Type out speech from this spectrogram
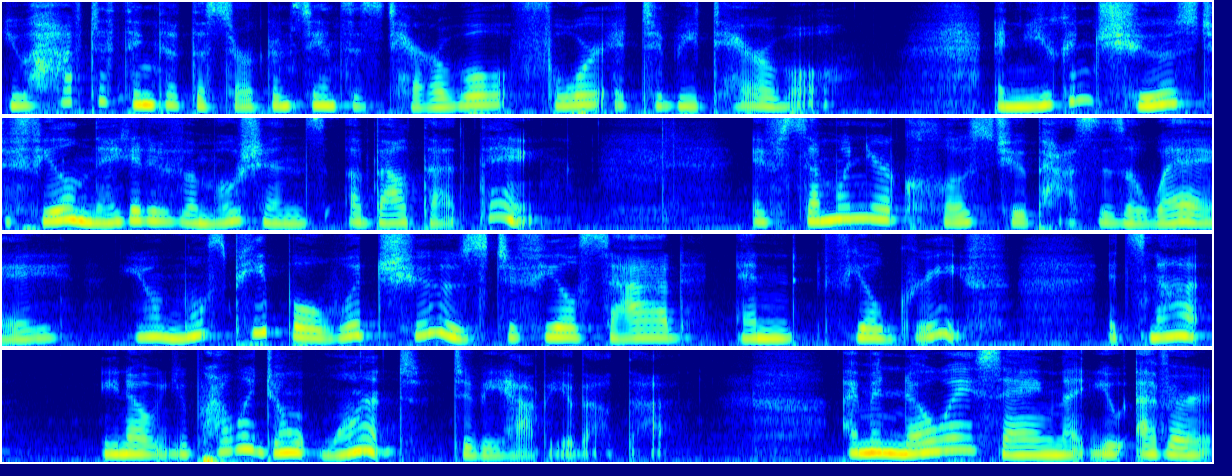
you have to think that the circumstance is terrible for it to be terrible. And you can choose to feel negative emotions about that thing. If someone you're close to passes away, you know, most people would choose to feel sad and feel grief. It's not, you know, you probably don't want to be happy about that. I'm in no way saying that you ever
